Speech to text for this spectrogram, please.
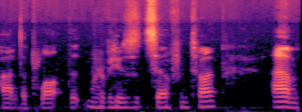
part of the plot that reveals itself in time. Um,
